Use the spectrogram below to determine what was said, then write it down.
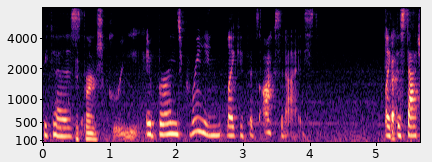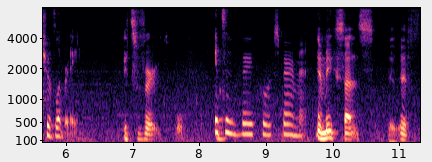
because It burns green. it burns green like if it's oxidized, like the Statue of Liberty. It's very cool. It's a very cool experiment. It makes sense if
